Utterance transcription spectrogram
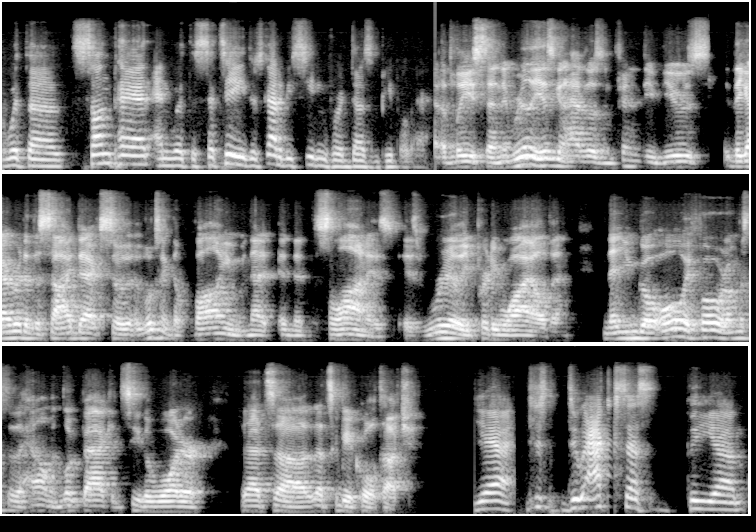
with a sun pad and with the settee. There's got to be seating for a dozen people there. At least, and it really is going to have those infinity views. They got rid of the side deck, so it looks like the volume in that in the salon is is really pretty wild. And then you can go all the way forward, almost to the helm, and look back and see the water that's uh, that's gonna be a cool touch. Yeah, just to access the um,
